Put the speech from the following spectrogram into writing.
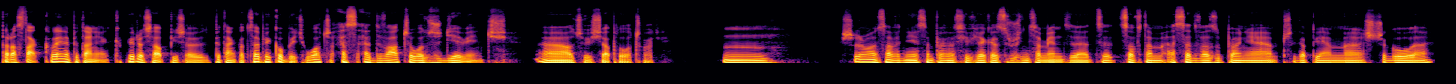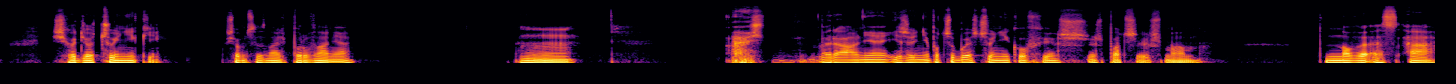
Teraz tak, kolejne pytanie. Kapirysal pisze pytanko, co lepiej kupić? Watch SE2 czy Watch 9? E, oczywiście Apple Watch chodzi. Hmm. Szczerze mówiąc, nawet nie jestem pewien, jaka jest różnica między, co w tym SE2 zupełnie przegapiłem e, szczegóły jeśli chodzi o czujniki. Musiałbym sobie znaleźć porównanie. Hmm. Realnie, jeżeli nie potrzebujesz czujników, już, już patrzę, już mam nowy SE.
